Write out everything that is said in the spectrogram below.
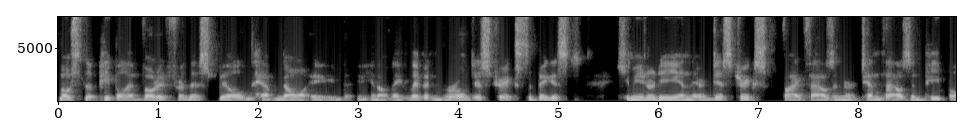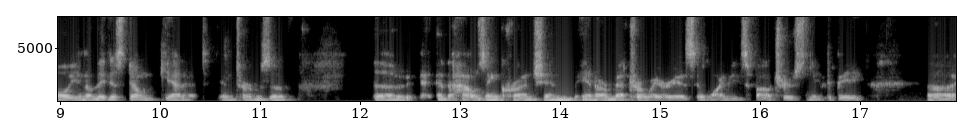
most of the people that voted for this bill have no, you know, they live in rural districts, the biggest community in their districts, 5,000 or 10,000 people, you know, they just don't get it in terms of the, the housing crunch in, in our metro areas and why these vouchers need to be uh,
